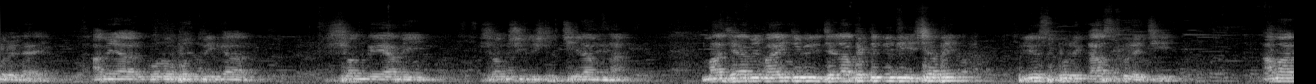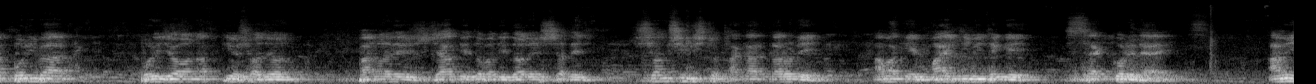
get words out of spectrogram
করে দেয়। আমি আর কোনো পত্রিকার সঙ্গে আমি সংশ্লিষ্ট ছিলাম না। মাঝে আমি মাই টিভির জেলা প্রতিনিধি হিসাবে পিরোজপুরে কাজ করেছি। আমার পরিবার, পরিজন, আত্মীয় স্বজন বাংলাদেশ জাতীয়তাবাদী দলের সাথে সংশ্লিষ্ট থাকার কারণে আমাকে মাই টিভি থেকে স্যাক করে দেয়। আমি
